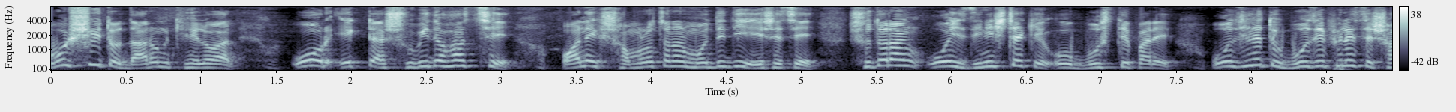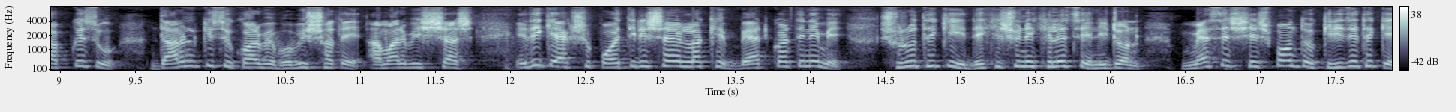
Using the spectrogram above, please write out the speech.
অবশ্যই তো দারুণ খেলোয়াড়। ওর একটা সুবিধা হচ্ছে, অনেক সমালোচনার মধ্যে দিয়ে এসেছে। সুতরাং ওই জিনিসটাকে ও বুঝতে পারে। ও যেহেতু বুঝে ফেলেছে সব কিছু দারুণ কিছু করবে ভবিষ্যতে, আমার বিশ্বাস। এদিকে একশো পঁয়ত্রিশ রানের লক্ষ্যে ব্যাট করতে নেমে শুরু থেকেই দেখে শুনে খেলেছে লিটন। ম্যাচের শেষ পর্যন্ত ক্রিজে থেকে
